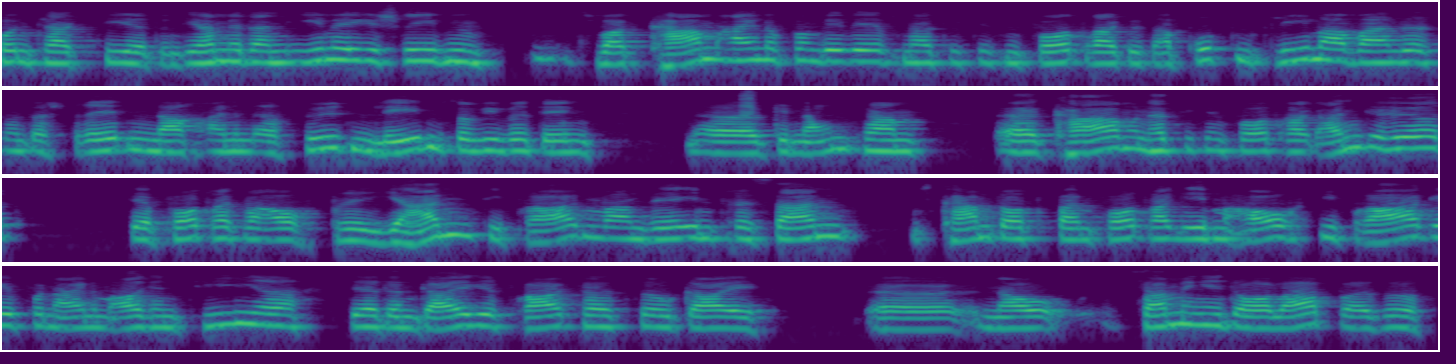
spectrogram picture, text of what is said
kontaktiert und die haben mir dann E-Mail geschrieben. Zwar kam einer vom WWF und hat sich diesen Vortrag des abrupten Klimawandels und das Streben nach einem erfüllten Leben, so wie wir den äh, genannt haben, äh, kam und hat sich den Vortrag angehört. Der Vortrag war auch brillant, die Fragen waren sehr interessant. Es kam dort beim Vortrag eben auch die Frage von einem Argentinier, der dann Guy gefragt hat, so Guy, uh, now summing it all up, also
